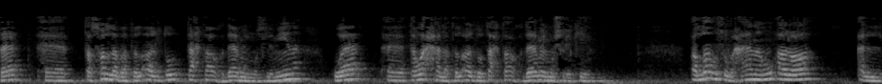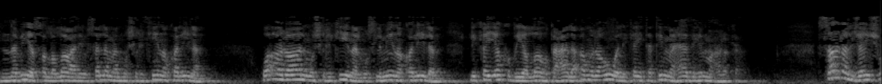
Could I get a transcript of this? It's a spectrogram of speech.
فتصلبت الأرض تحت أقدام المسلمين وتوحلت الأرض تحت أقدام المشركين. الله سبحانه أرى النبي صلى الله عليه وسلم المشركين قليلا. وأرى المشركين المسلمين قليلا لكي يقضي الله تعالى أمره ولكي تتم هذه المعركة. صار الجيش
